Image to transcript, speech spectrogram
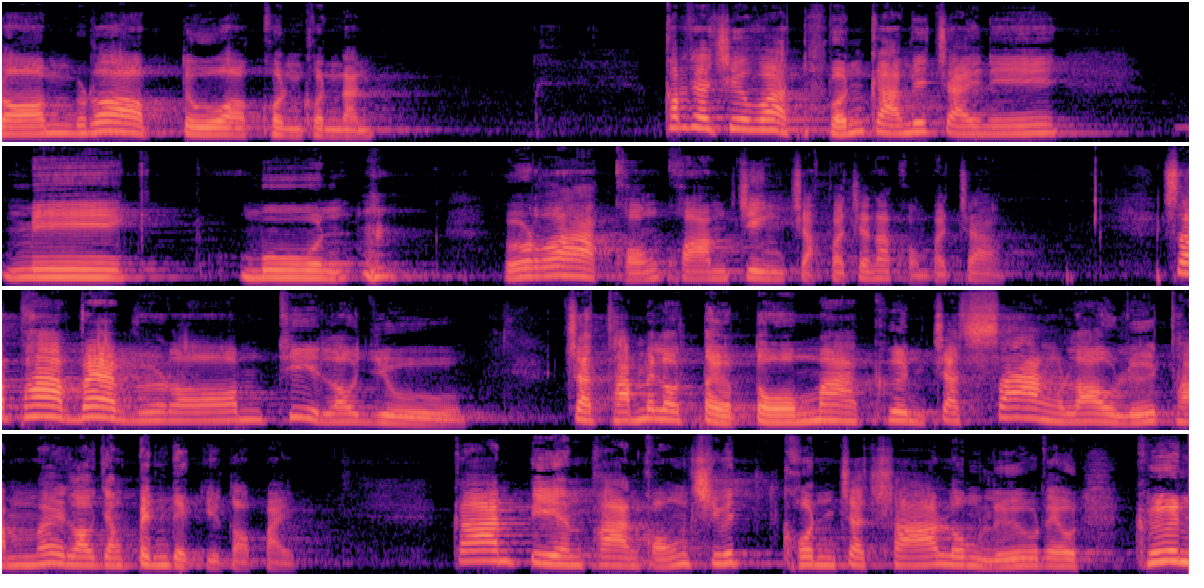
ล้อมรอบตัวคนคนนั้นข้าพเจ้าเชื่อว่าผลการวิจัยนี้มีมูลรากของความจริงจากพระเจ้าของพระเจ้า สภาพแวดล้อมที่เราอยู่ จะทำให้เราเติบโตมากขึ้น จะสร้างเราหรือทำให้เรายังเป็นเด็กอยู่ต่อไป การเปลี่ยนผ่านของชีวิตคนจะช้าลงหรือเร็ว ขึ้น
